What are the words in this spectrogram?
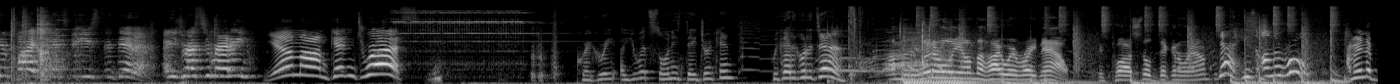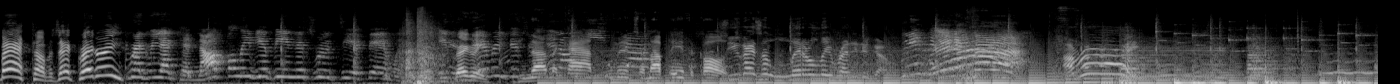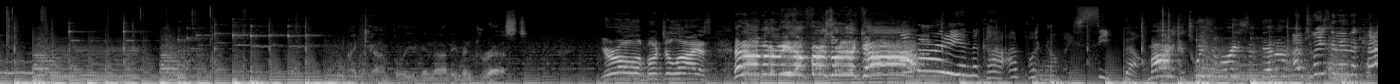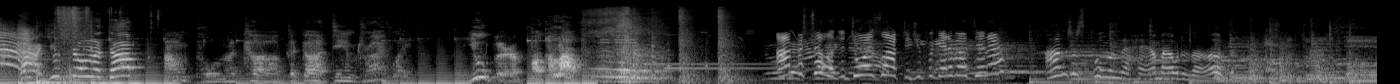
only in five minutes for Easter dinner. Are you dressed and ready? Yeah, Mom, getting dressed. Gregory, are you at Sony's day drinking? We gotta go to dinner. I'm literally on the highway right now. Is Pa still dicking around? Yeah, he's on the roof. I'm in the bathtub. Is that Gregory? Gregory, I cannot believe you're being this rude to your family. It is Gregory, very you're not in the cab. two minutes, I'm not paying for So you guys are literally ready to go. We didn't car. All right. Not even dressed. You're all a bunch of liars, and I'm gonna be the first one in the car! I'm already in the car. I'm putting on my seatbelt. Mine, you tweezing for Easter dinner? I'm tweezing in the car. Ah, you still in the tub? I'm pulling the car up the goddamn driveway. You better buckle up. I'm Priscilla, the door's locked. Did you forget about dinner? I'm just pulling the ham out of the oven.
